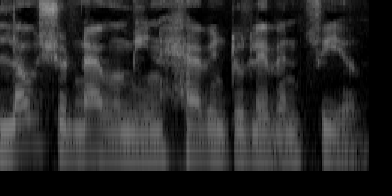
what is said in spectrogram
Love should never mean having to live in fear.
